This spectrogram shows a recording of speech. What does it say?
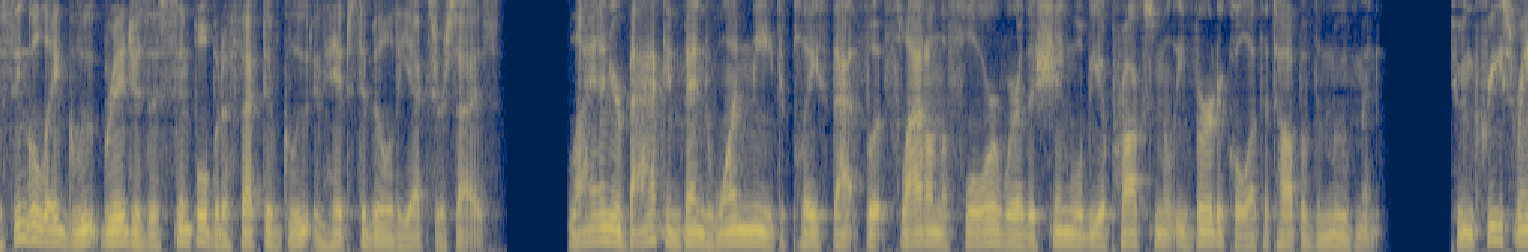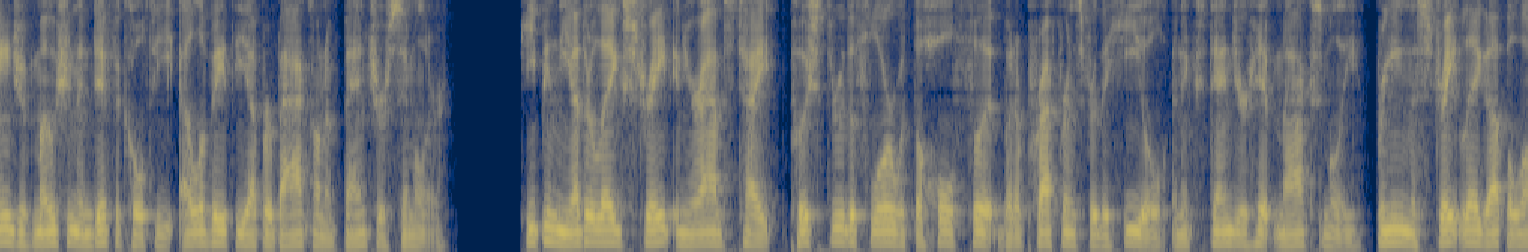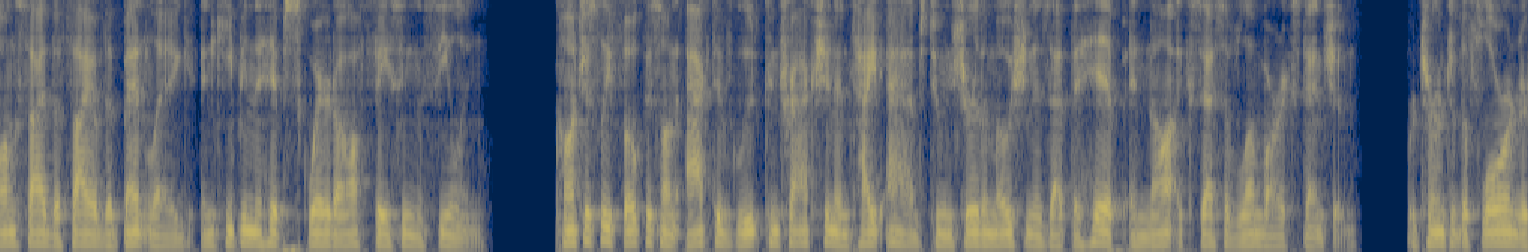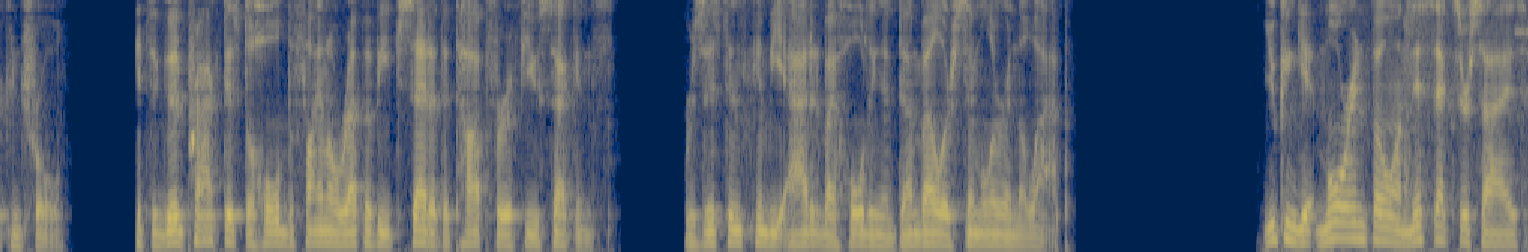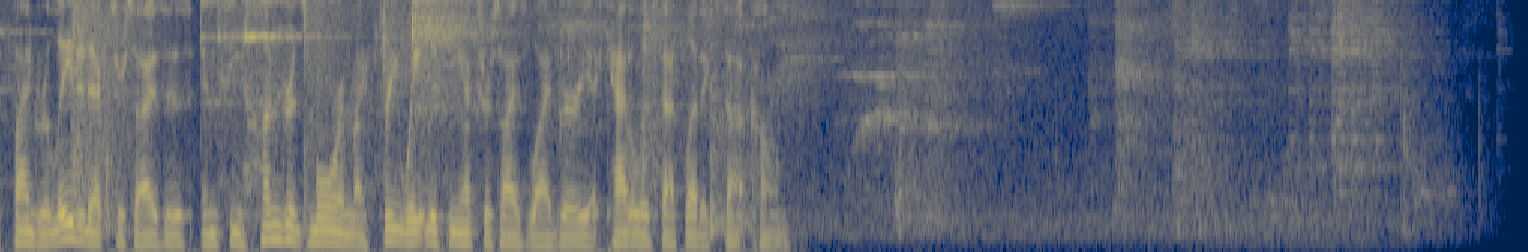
The single leg glute bridge is a simple but effective glute and hip stability exercise. Lie on your back and bend one knee to place that foot flat on the floor where the shin will be approximately vertical at the top of the movement. To increase range of motion and difficulty, elevate the upper back on a bench or similar. Keeping the other leg straight and your abs tight, push through the floor with the whole foot but a preference for the heel and extend your hip maximally, bringing the straight leg up alongside the thigh of the bent leg and keeping the hips squared off facing the ceiling. Consciously focus on active glute contraction and tight abs to ensure the motion is at the hip and not excessive lumbar extension. Return to the floor under control. It's a good practice to hold the final rep of each set at the top for a few seconds. Resistance can be added by holding a dumbbell or similar in the lap. You can get more info on this exercise, find related exercises, and see hundreds more in my free weightlifting exercise library at catalystathletics.com.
